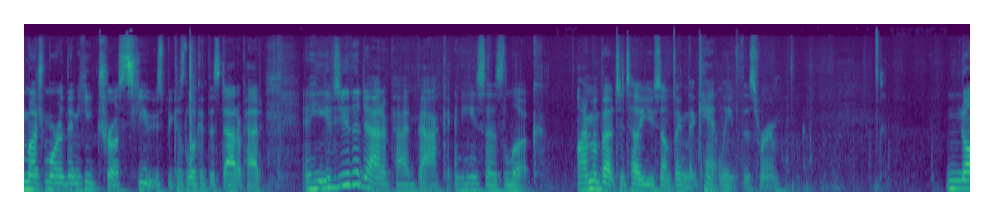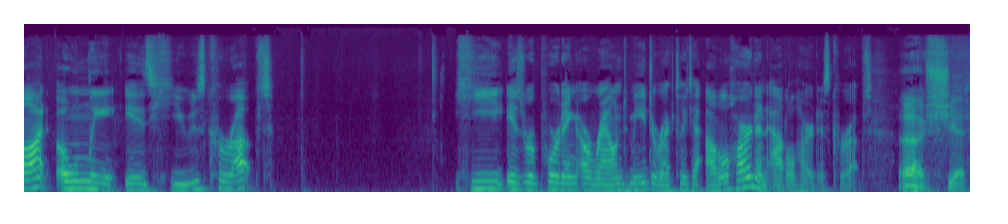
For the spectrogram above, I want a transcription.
much more than he trusts Hughes because look at this data pad. And he gives you the data pad back and he says, Look, I'm about to tell you something that can't leave this room. Not only is Hughes corrupt, he is reporting around me directly to Adelhard, and Adelhard is corrupt. Oh shit.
